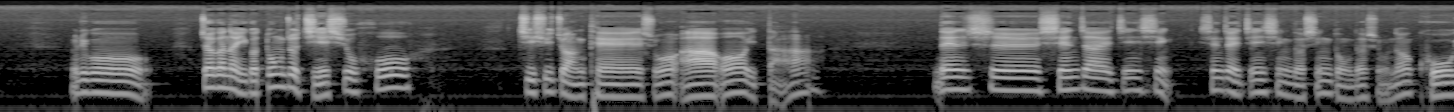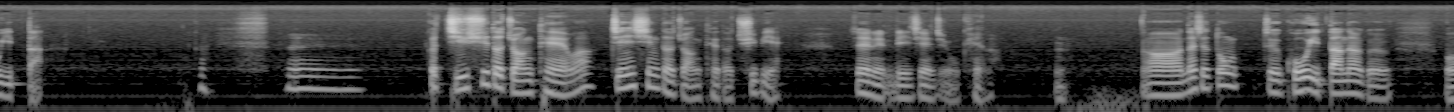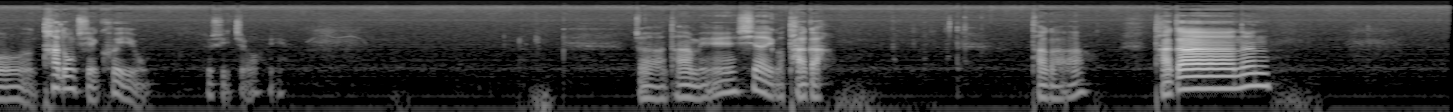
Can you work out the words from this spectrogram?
그리고 这个呢 이거 동조 结束后继续状态说啊哦 있다. 但是现在进行现在进行的行动的时候呢고 있다. 음, 그 继续的状态와 进行的状态的区别这里理解就 OK 了. 음. 어, 但是动这고 있다는 그뭐 타동词也 可以用. 쓸수 있죠. 예. 자, 다음에 시야 이거 다가. 다가. 다가는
